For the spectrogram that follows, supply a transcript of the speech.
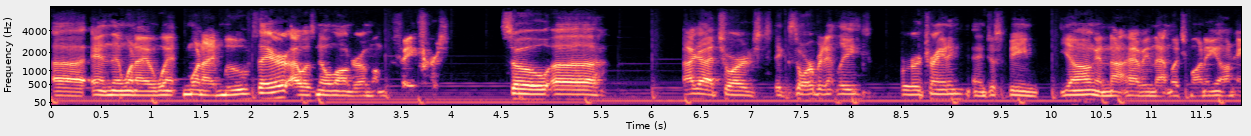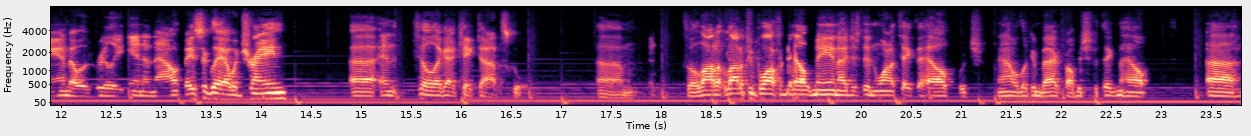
Uh, and then when I went when I moved there, I was no longer among the favored. So uh, I got charged exorbitantly for training and just being young and not having that much money on hand. I was really in and out. Basically, I would train uh, until I got kicked out of school. Um, so a lot of a lot of people offered to help me, and I just didn't want to take the help. Which now looking back, probably should have taken the help, uh,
